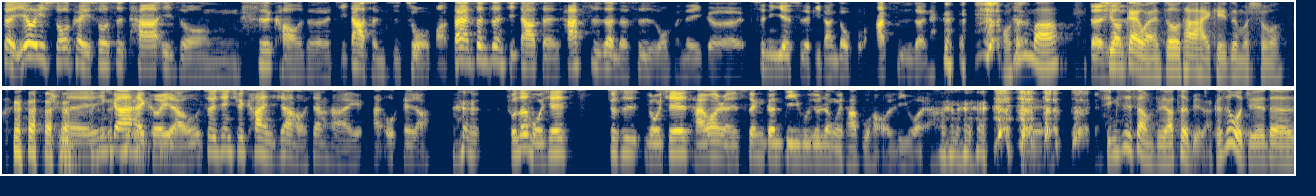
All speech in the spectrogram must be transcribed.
对，也有一说可以说是他一种思考的集大成之作吧。当然，真正集大成，他自认的是我们那个士林夜市的皮蛋豆腐，他自认。哦，真的吗？对，希望盖完之后他还可以这么说。对，应该还可以啊。我最近去看一下，好像还还 OK 啦。除了某些就是有些台湾人深根蒂固就认为它不好的例外啊，对，形式上比较特别吧。可是我觉得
